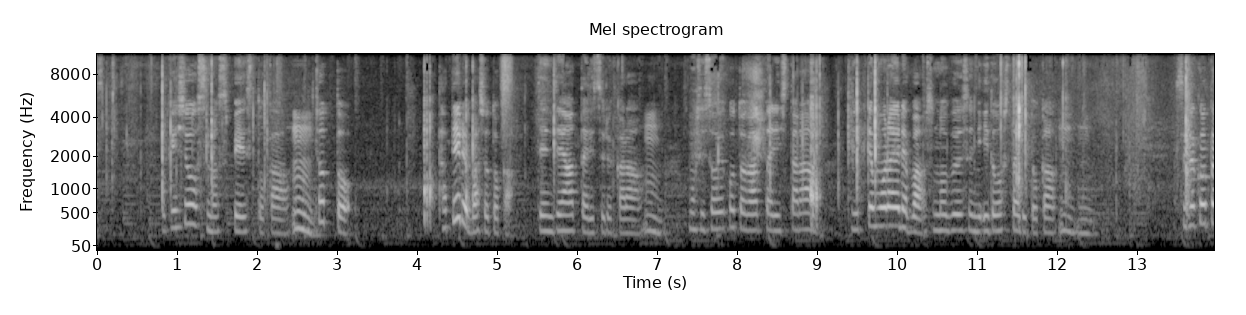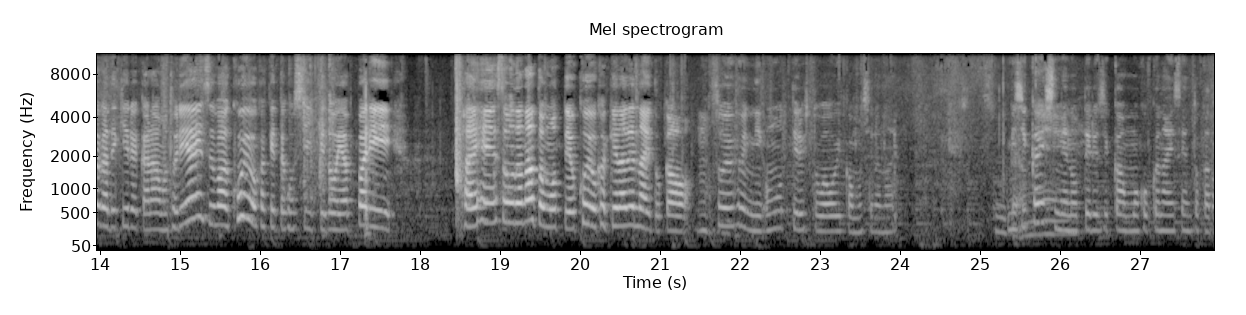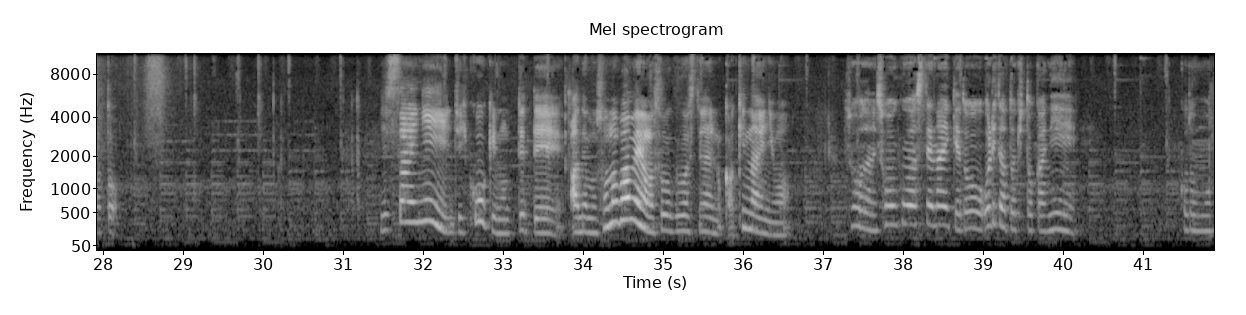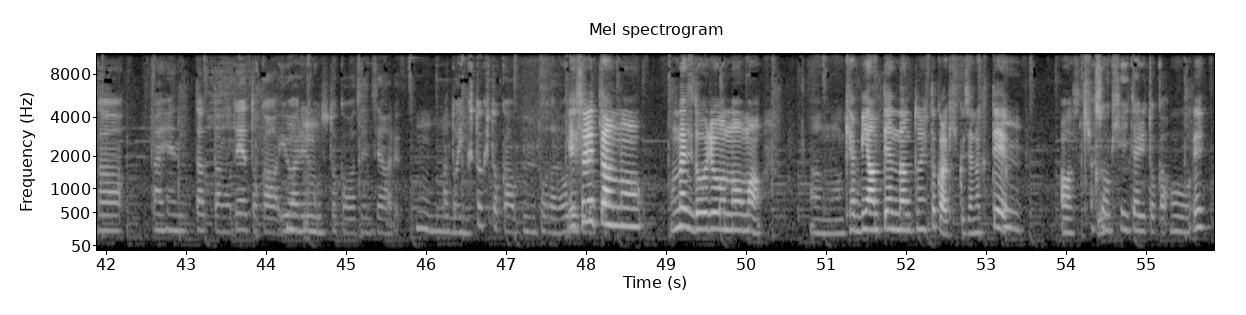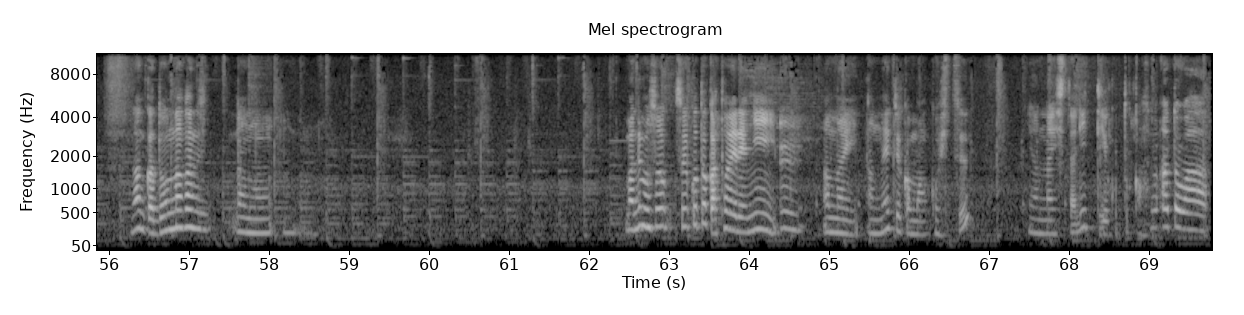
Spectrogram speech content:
お化粧室のスペースとか、うん。ちょっと立てる場所とか全然あったりするから、うん。もしそういうことがあったりしたら言ってもらえればそのブースに移動したりとかうんうん。することができるから、まあ、とりあえずは声をかけてほしいけどやっぱり大変そうだなと思って声をかけられないとか、うん。そういうふうに思ってる人は多いかもしれない。そうだよね。短いしね乗ってる時間も国内線とかだと実際にじゃあ飛行機乗っててあでもその場面は遭遇はしてないのか機内には。そうだね遭遇はしてないけど降りた時とかに子供が大変だったのでとか言われることとかは全然ある、あと行く時とかうんそうだねえそれってあの同じ同僚のまああのキャビンアテンダントの人から聞くじゃなくて、うん。あ聞く。そう聞いたりとか。おえなんかどんな感じあのまあでもそうそういうことかトイレにうん。案内案内というかまあ個室？に案内したりっていうことか。あとは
